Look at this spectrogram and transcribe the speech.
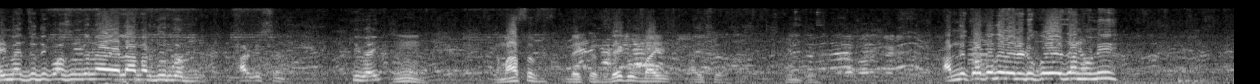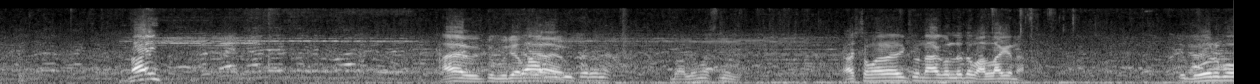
এই মাছ যদি পছন্দ না হয় এলে আমার দুর্ভাগ্য আর কিছু না। কি ভাই? হুম। মাছ তো দেখতেছি। দেখুক ভাই আইসে কিন্তু। আপনি কত দেবেন একটু কয়ে যান শুনি। ভাই আয় একটু ঘুরে আমরা করে না। ভালো মাছ নেবে কাস্টমার একটু না করলে তো ভালো লাগে না। ঘুরবো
